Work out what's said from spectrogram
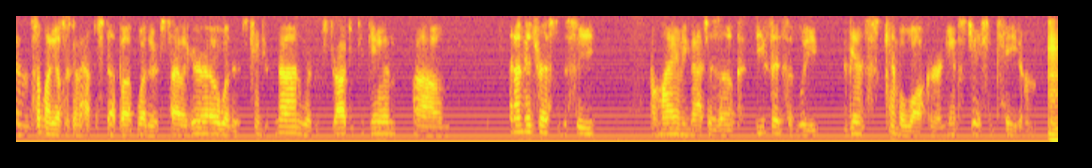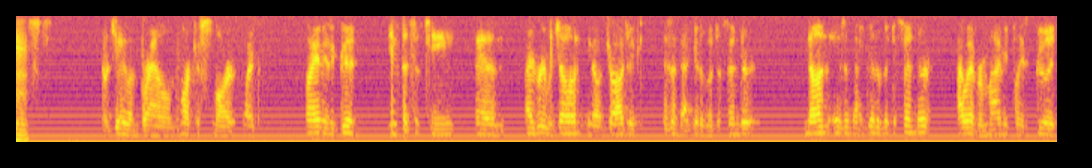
and somebody else is going to have to step up, whether it's Tyler Herro, whether it's Kendrick Nunn, whether it's Dragic again. Um, and I'm interested to see how Miami matches up defensively against Kemba Walker, against Jayson Tatum, Mhm. against you know, Jaylen Brown, Marcus Smart. Like Miami's a good defensive team, and I agree with John. You know, Dragic isn't that good of a defender. Nunn isn't that good of a defender. However, Miami plays good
